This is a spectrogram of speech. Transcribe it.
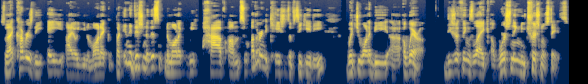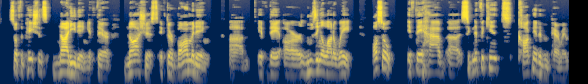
So that covers the AEIOU mnemonic. But in addition to this mnemonic, we have um, some other indications of CKD which you want to be uh, aware of. These are things like worsening nutritional states. So if the patient's not eating, if they're nauseous, if they're vomiting, um, if they are losing a lot of weight, also if they have significant cognitive impairment,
